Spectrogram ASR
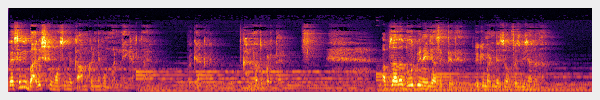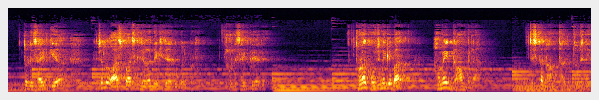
वैसे भी बारिश के मौसम में काम करने को मन नहीं करता है। पर क्या करें? करना तो पड़ता है। अब ज़्यादा दूर भी नहीं जा सकते थे, क्योंकि मंडे से ऑफ़िस भी जाना था। तो डिसाइड किया कि चलो आसपास की जगह देखी जाए गूगल पर, और डिसाइड किया गया। थोड़ा खोजने के बाद हमें एक गाँव मिला, जिसका नाम था दुधनी।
